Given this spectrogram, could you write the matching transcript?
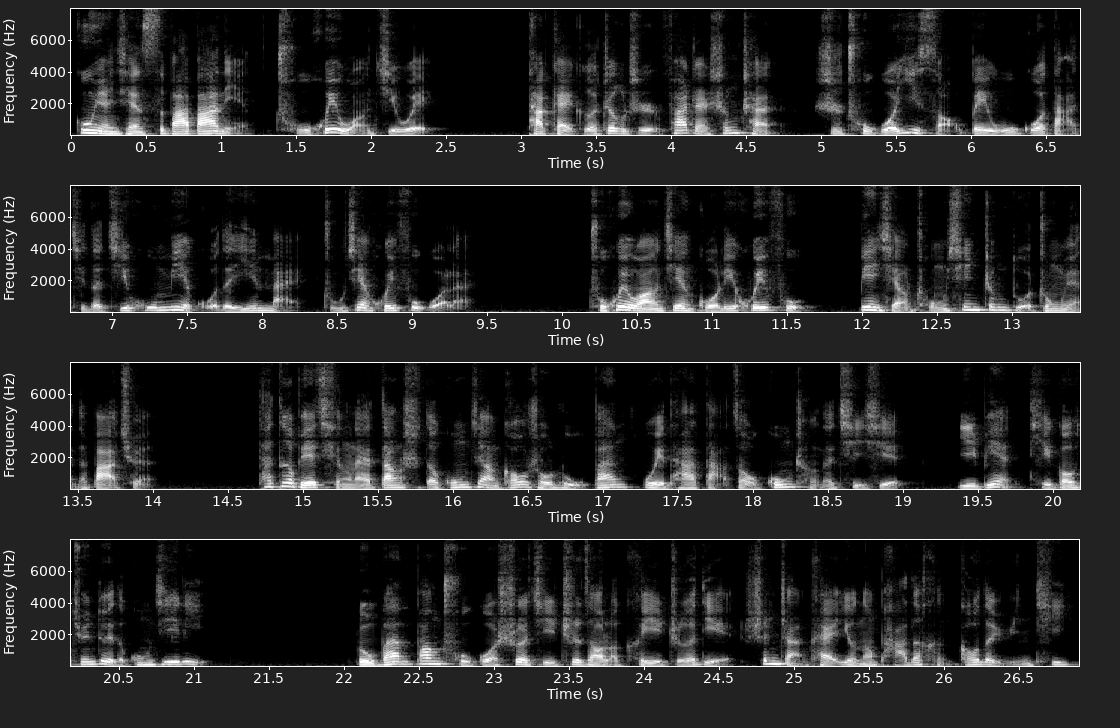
公元前四八八年，楚惠王继位，他改革政治，发展生产，使楚国一扫被吴国打击的几乎灭国的阴霾，逐渐恢复过来。楚惠王见国力恢复，便想重新争夺中原的霸权。他特别请来当时的工匠高手鲁班，为他打造攻城的器械，以便提高军队的攻击力。鲁班帮楚国设计制造了可以折叠、伸展开又能爬得很高的云梯。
